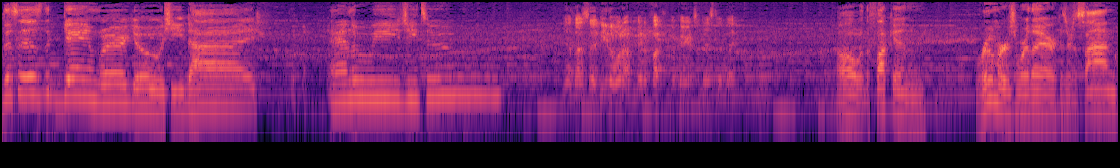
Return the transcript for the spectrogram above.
This is the game where Yoshi died. And Luigi too. Yeah, that's it. Neither one of them made a fucking appearance in this, did they? Oh, the fucking rumors were there because there's a sign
